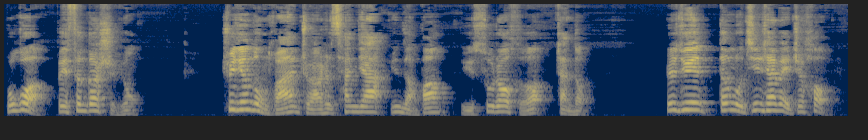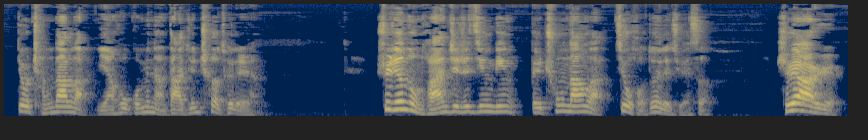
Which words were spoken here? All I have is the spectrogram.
不过被分割使用。税警总团主要是参加运枣帮与苏州河战斗。日军登陆金山卫之后，就承担了掩护国民党大军撤退的任务。税警总团这支精兵被充当了救火队的角色。十月二日，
